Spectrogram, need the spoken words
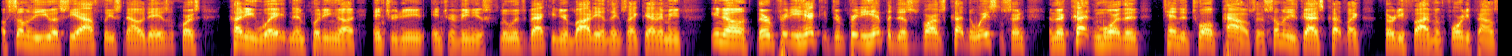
of some of the UFC athletes nowadays, of course, cutting weight and then putting uh, intravenous fluids back in your body and things like that. I mean, you know, they're pretty hip. They're pretty hip at this as far as cutting the waist is concerned, and they're cutting more than ten to twelve pounds. And some of these guys cut like thirty-five and forty pounds.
